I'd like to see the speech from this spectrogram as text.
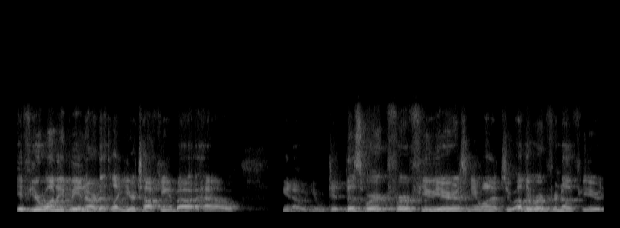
if you're wanting to be an artist like you're talking about how you know you did this work for a few years and you want to do other work mm-hmm. for another few years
